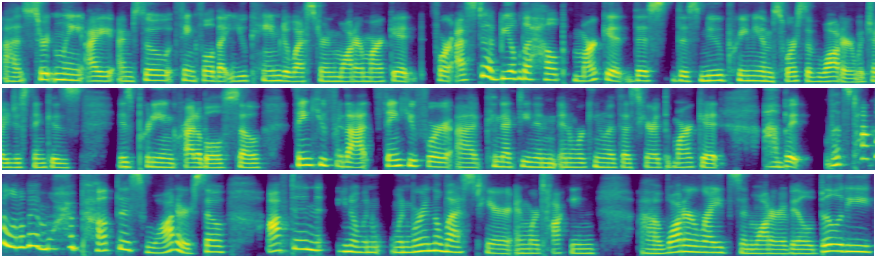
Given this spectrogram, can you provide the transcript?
Uh, certainly, I I'm so thankful that you came to Western Water Market for us to be able to help market this this new premium source of water, which I just think is is pretty incredible. So thank you for that. Thank you for uh, connecting and, and, working with us here at the market. Um, but let's talk a little bit more about this water. So often, you know, when when we're in the West here and we're talking uh, water rights and water availability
